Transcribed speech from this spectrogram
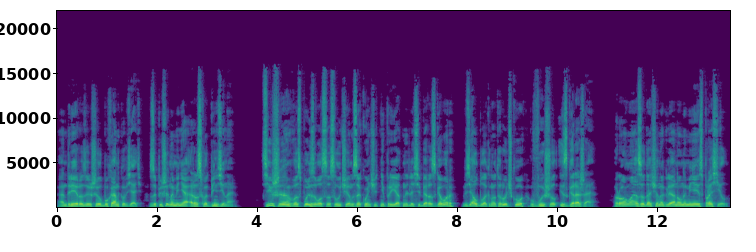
«Андрей разрешил буханку взять. Запиши на меня расход бензина». Тише воспользовался случаем закончить неприятный для себя разговор, взял блокнот и ручку, вышел из гаража. Рома озадаченно глянул на меня и спросил.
